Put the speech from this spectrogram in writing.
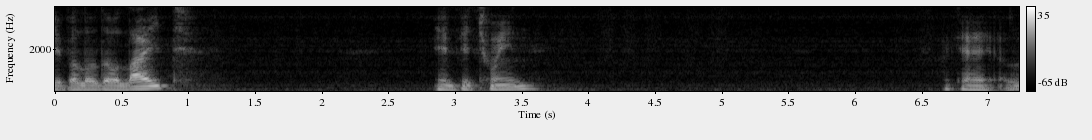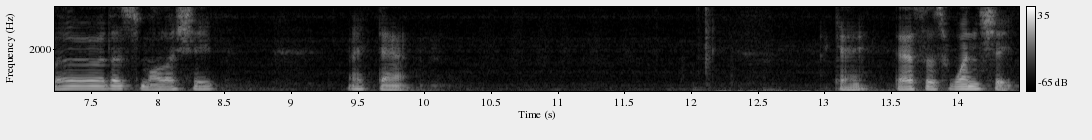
keep a little light in between. Okay a little smaller shape like that. Okay that's just one shape.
